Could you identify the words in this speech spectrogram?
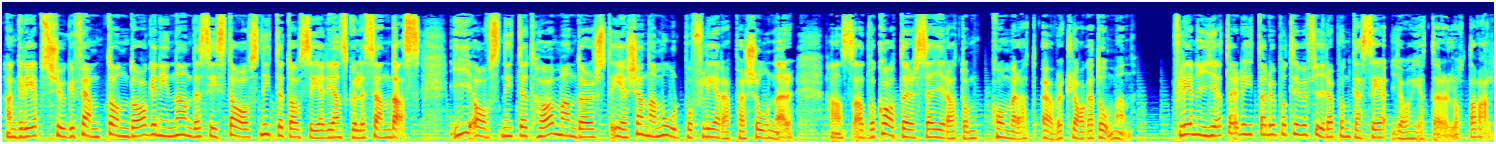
Han greps 2015, dagen innan det sista avsnittet av serien skulle sändas. I avsnittet hör man Durst erkänna mord på flera personer. Hans advokater säger att de kommer att överklaga domen. Fler nyheter det hittar du på tv4.se. Jag heter Lotta Wall.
